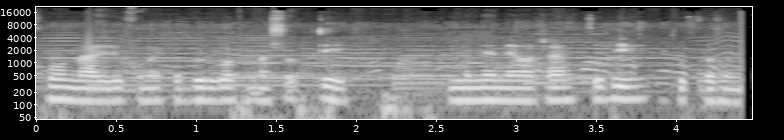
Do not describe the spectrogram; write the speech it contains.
খুন আর এরকম একটা দুর্ঘটনা সত্যি মেনে নেওয়াটা খুবই দুঃখজনক।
